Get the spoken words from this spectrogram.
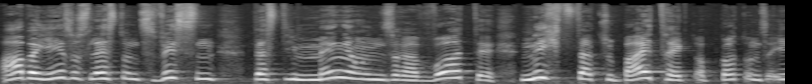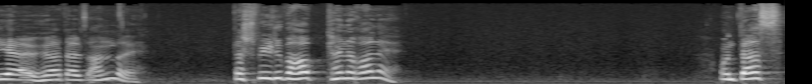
Aber Jesus lässt uns wissen, dass die Menge unserer Worte nichts dazu beiträgt, ob Gott uns eher erhört als andere. Das spielt überhaupt keine Rolle. Und das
